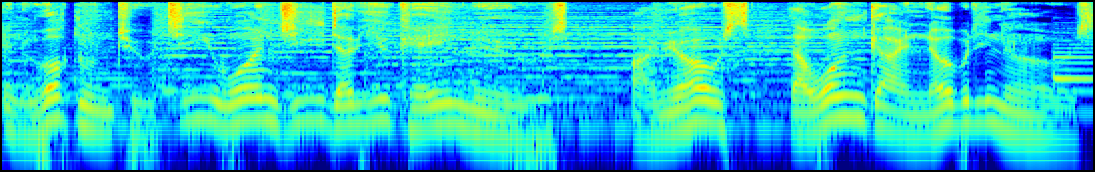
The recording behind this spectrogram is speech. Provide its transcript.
and welcome to T1GWK News. I'm your host, that one guy nobody knows.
